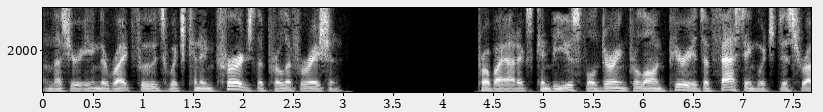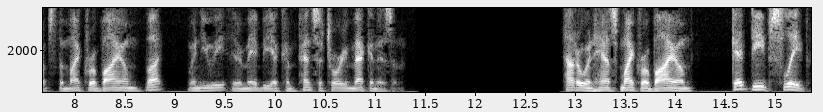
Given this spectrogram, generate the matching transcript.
unless you're eating the right foods which can encourage the proliferation. Probiotics can be useful during prolonged periods of fasting, which disrupts the microbiome, but, when you eat, there may be a compensatory mechanism. How to enhance microbiome, get deep sleep,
